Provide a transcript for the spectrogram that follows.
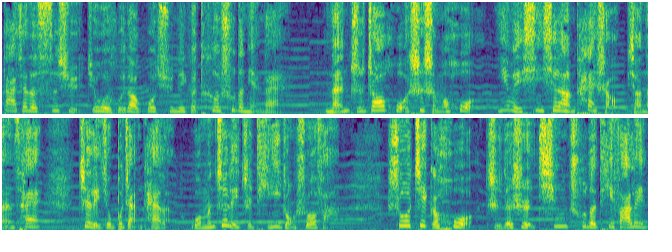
大家的思绪就会回到过去那个特殊的年代。南直招祸是什么祸？因为信息量太少，比较难猜，这里就不展开了。我们这里只提一种说法，说这个祸指的是清初的剃发令，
